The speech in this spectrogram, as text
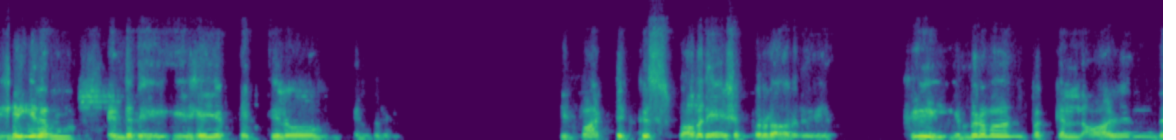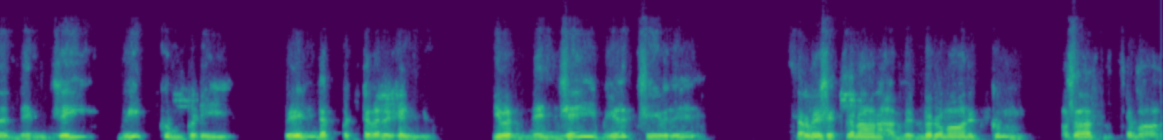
இசையிலம் என்பது இசையப்பெற்றிலோம் என்பது. இப்பாட்டுக்கு சுவாபதேச பொருளானது கீழ் எம்பெருமான் பக்கல் ஆழ்ந்த நெஞ்சை மீட்கும்படி வேண்டப்பட்டவர்கள் இவர் நெஞ்சை மீளச் செய்வது சர்வசக்தனான அவ்வெம்பெருமானுக்கும் அசாத்தியமான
